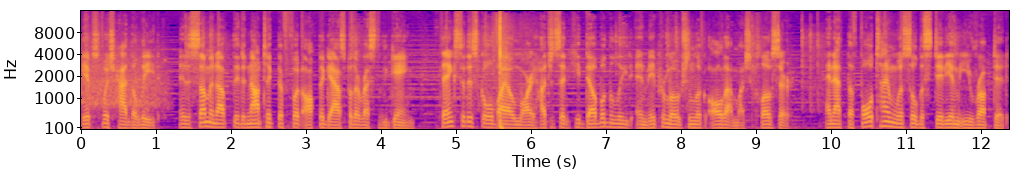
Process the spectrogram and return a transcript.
Ipswich had the lead. And to sum it up, they did not take their foot off the gas for the rest of the game. Thanks to this goal by Omari Hutchinson, he doubled the lead and made promotion look all that much closer. And at the full-time whistle, the stadium erupted,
